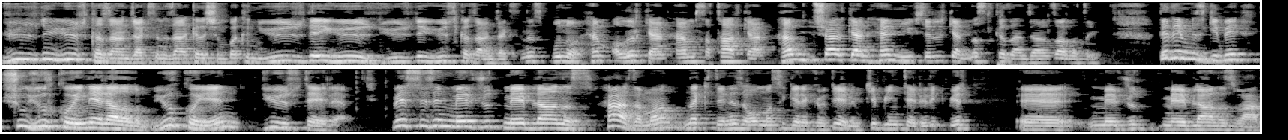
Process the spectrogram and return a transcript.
%100 kazanacaksınız arkadaşım. Bakın %100, %100 kazanacaksınız. Bunu hem alırken hem satarken hem düşerken hem yükselirken nasıl kazanacağınızı anlatayım. Dediğimiz gibi şu Yuh coin'i ele alalım. Yuh coin 100 TL. Ve sizin mevcut meblağınız her zaman nakitiniz olması gerekiyor. Diyelim ki 1000 TL'lik bir e, mevcut meblağınız var.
